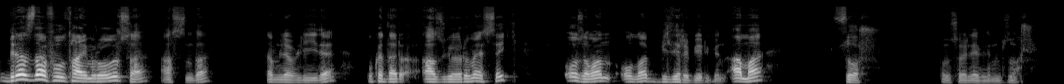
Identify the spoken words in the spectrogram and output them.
biraz daha full timer olursa aslında WWE'de bu kadar az görmezsek o zaman olabilir bir gün ama zor. Bunu söyleyebilirim zor.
